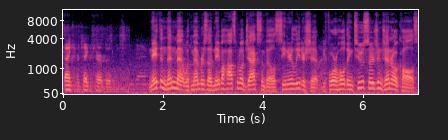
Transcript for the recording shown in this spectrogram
Thank you for taking care of business. Nathan then met with members of Naval Hospital Jacksonville's senior leadership before holding two Surgeon General calls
